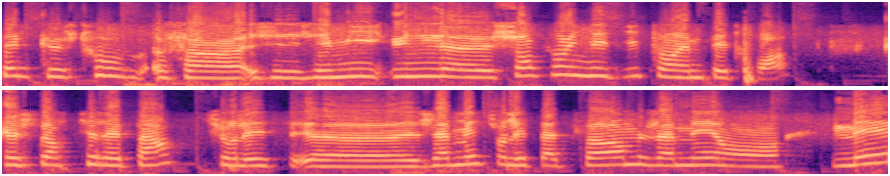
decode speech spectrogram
celle que je trouve. Enfin, j'ai mis une euh, chanson inédite en MP3 que je sortirai pas sur les, euh, jamais sur les plateformes, jamais en, mais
